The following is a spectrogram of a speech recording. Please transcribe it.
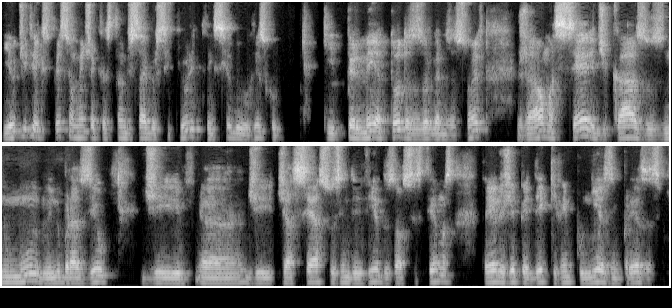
e eu diria que especialmente a questão de cybersecurity tem sido o risco que permeia todas as organizações. Já há uma série de casos no mundo e no Brasil de, uh, de, de acessos indevidos aos sistemas da LGPD que vem punir as empresas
